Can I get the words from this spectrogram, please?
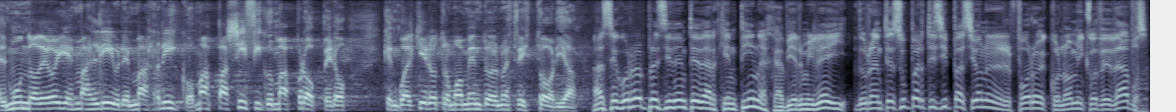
El mundo de hoy es más libre, más rico, más pacífico y más próspero que en cualquier otro momento de nuestra historia. Aseguró el presidente de Argentina, Javier Milei, durante su participación en el Foro Económico de Davos.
